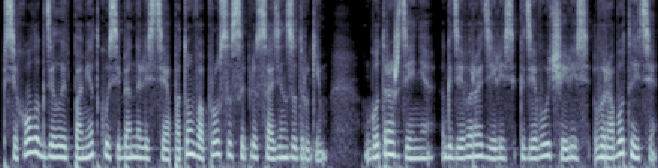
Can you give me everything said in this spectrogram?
Психолог делает пометку у себя на листе, а потом вопросы сыплются один за другим. Год рождения, где вы родились, где вы учились, вы работаете?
